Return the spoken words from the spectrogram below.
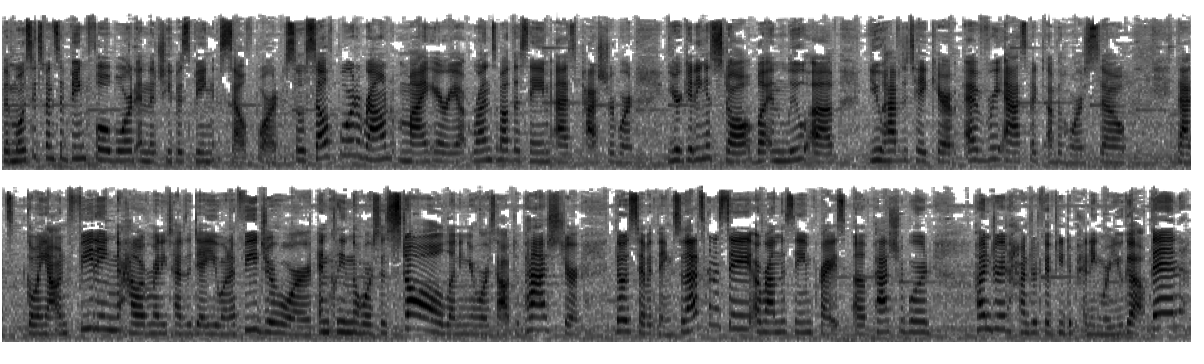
The most expensive being full board and the cheapest being self board. So self board around my area runs about the same as pasture board. You're getting a stall, but in lieu of, you have to take care of every aspect of the horse. So that's going out and feeding however many times a day you want to feed your horse and clean the horse's stall, letting your horse out to pasture, those type of things. So that's going to stay around the same price of pasture board, 100, 150 depending where you go. Then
